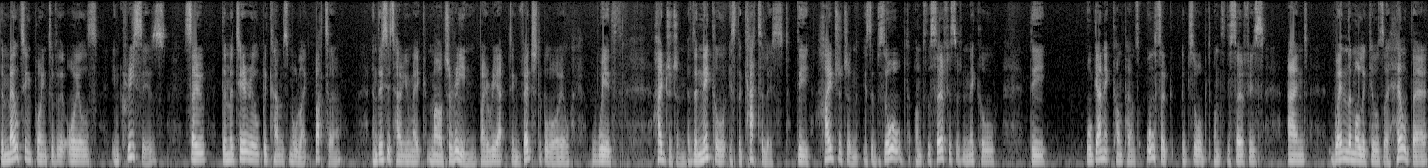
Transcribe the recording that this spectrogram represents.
the melting point of the oils increases, so the material becomes more like butter. And this is how you make margarine, by reacting vegetable oil with hydrogen. The nickel is the catalyst. The hydrogen is absorbed onto the surface of nickel. The organic compounds also absorbed onto the surface and when the molecules are held there,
